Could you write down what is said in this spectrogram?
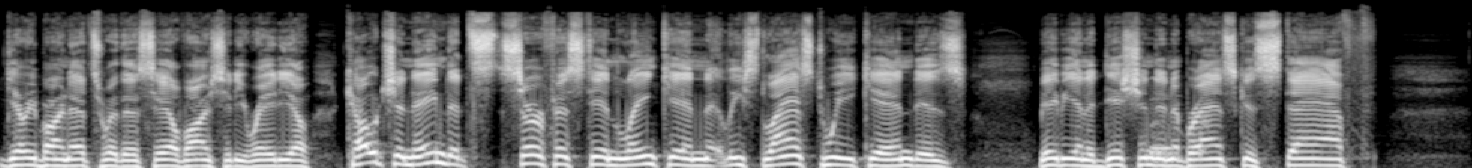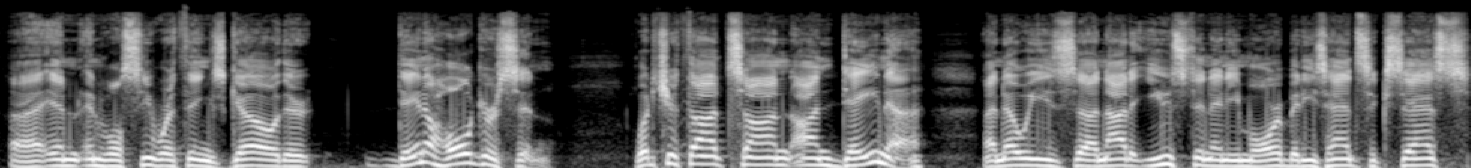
Gary Barnett's with us, Hail Varsity Radio. Coach, a name that's surfaced in Lincoln at least last weekend is maybe an addition to Nebraska's staff uh, and and we'll see where things go. There, Dana Holgorsen, What's your thoughts on on Dana? I know he's uh, not at Houston anymore, but he's had success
